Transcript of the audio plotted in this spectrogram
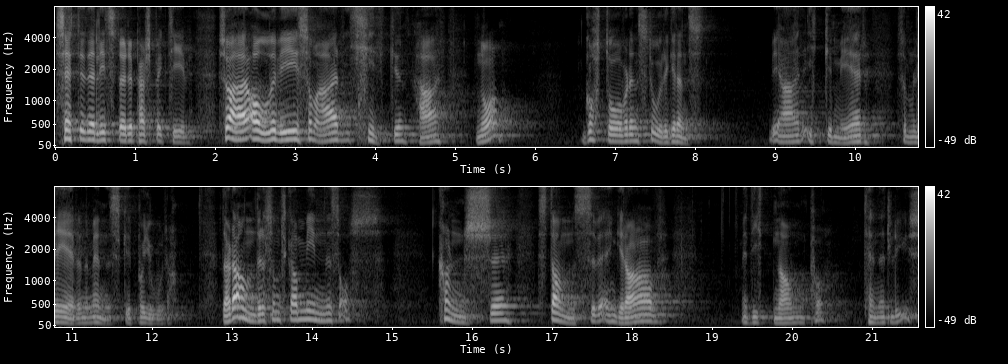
Sett i det litt større perspektiv så er alle vi som er i kirken her nå, gått over den store grensen. Vi er ikke mer som levende mennesker på jorda. Da er det andre som skal minnes oss. Kanskje stanse ved en grav med ditt navn på. Tenne et lys.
